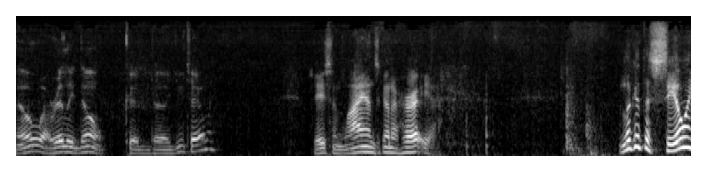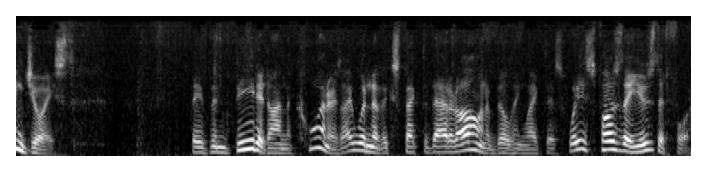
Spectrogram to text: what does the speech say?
no, I really don't. Could uh, you tell me? Jason, lion's going to hurt you. And look at the ceiling joist. They've been beaded on the corners. I wouldn't have expected that at all in a building like this. What do you suppose they used it for?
